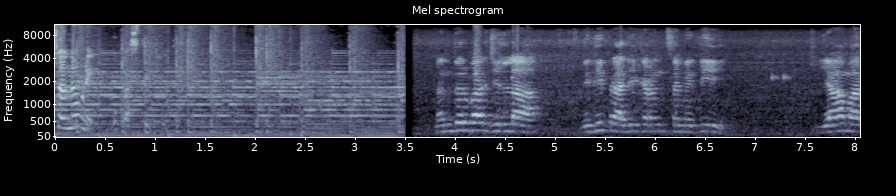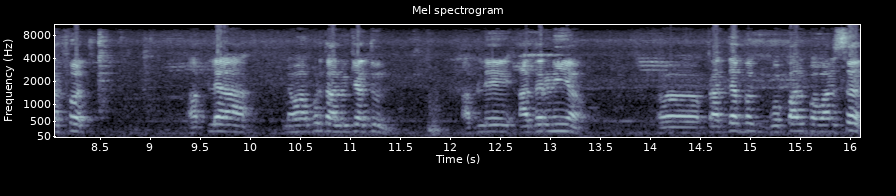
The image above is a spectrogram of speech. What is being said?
सोनवणे उपस्थित होते. नंदुरबार जिल्हा विधी प्राधिकरण समिती यामार्फत आपल्या नवापूर तालुक्यातून आपले आदरणीय प्राध्यापक गोपाल पवार सर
